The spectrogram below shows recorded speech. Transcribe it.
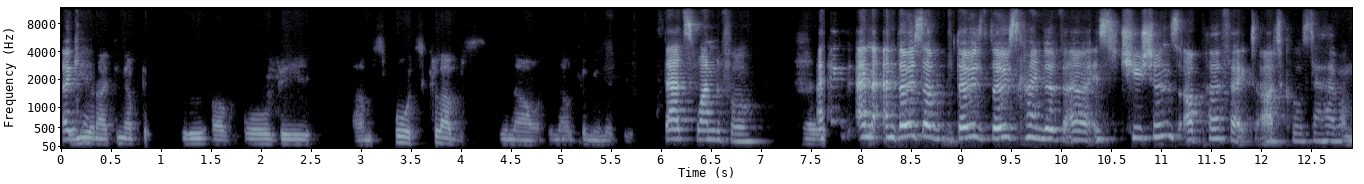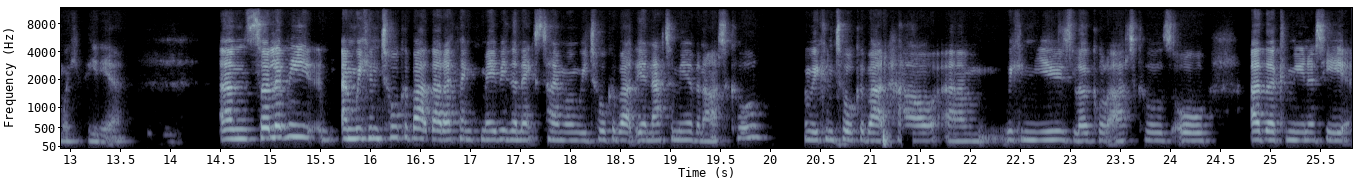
Then okay we're writing up the history of all the um, sports clubs in our, in our community. that's wonderful I think, and and those are those those kind of uh, institutions are perfect articles to have on Wikipedia. Um, so let me, and we can talk about that. I think maybe the next time when we talk about the anatomy of an article, and we can talk about how um, we can use local articles or other community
